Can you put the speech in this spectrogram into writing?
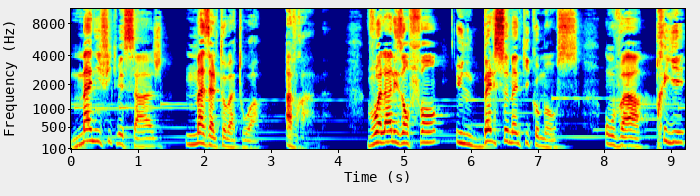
Magnifique message, Mazal Tov à toi, Avraham. Voilà les enfants, une belle semaine qui commence. On va prier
